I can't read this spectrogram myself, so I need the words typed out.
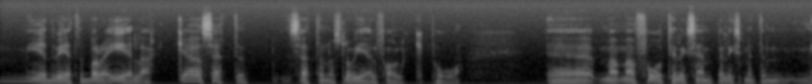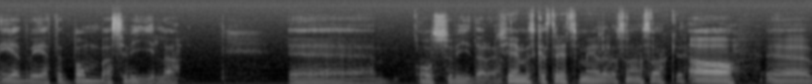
medvetet bara elaka sättet, sätten att slå ihjäl folk på. Äh, man, man får till exempel liksom inte medvetet bomba civila. Äh, och så vidare. Kemiska stridsmedel och sådana saker. Ja, eh,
